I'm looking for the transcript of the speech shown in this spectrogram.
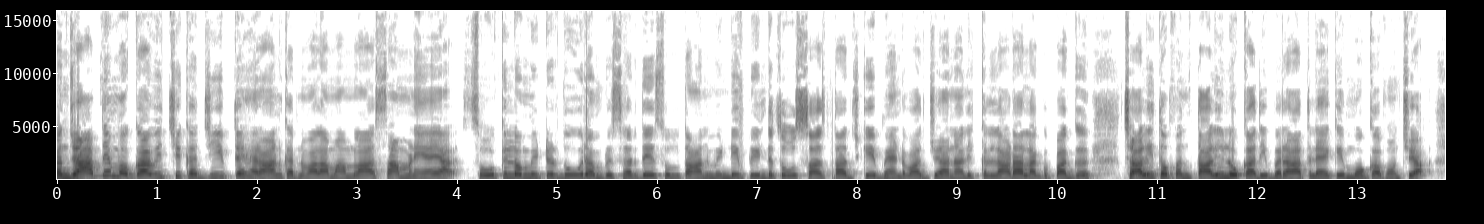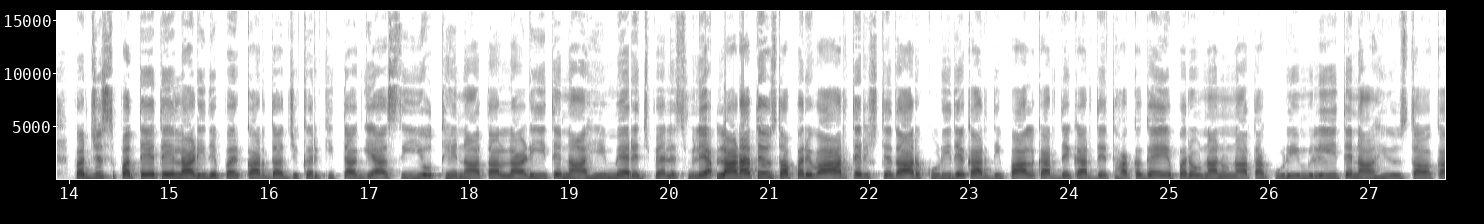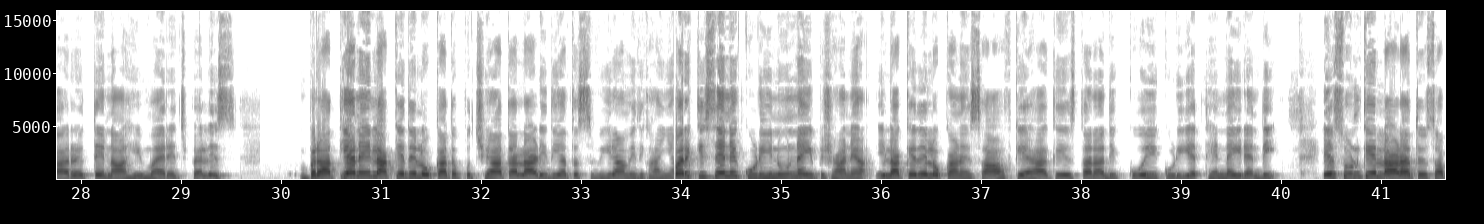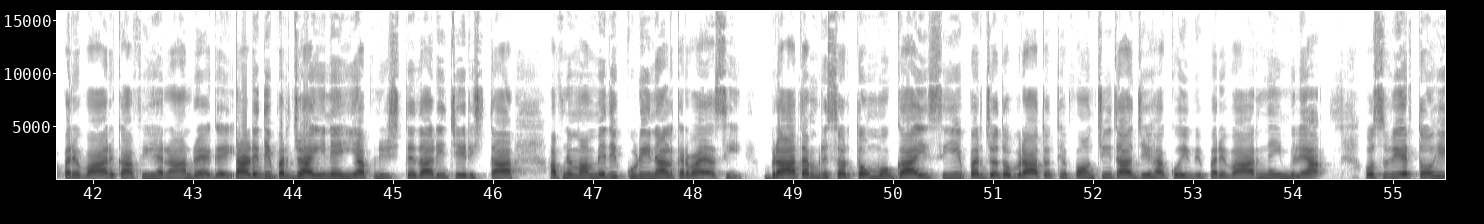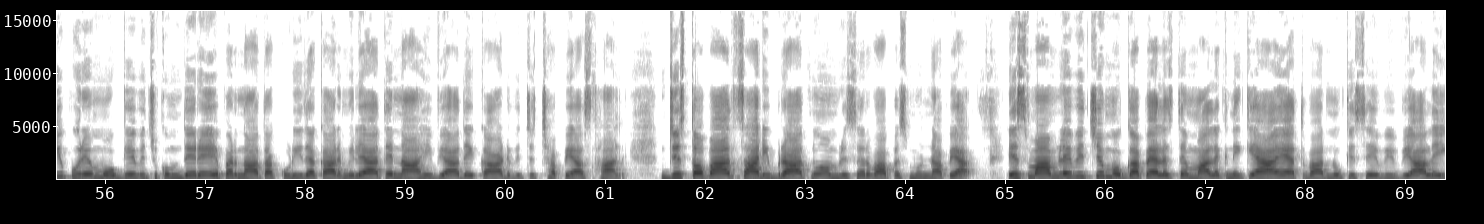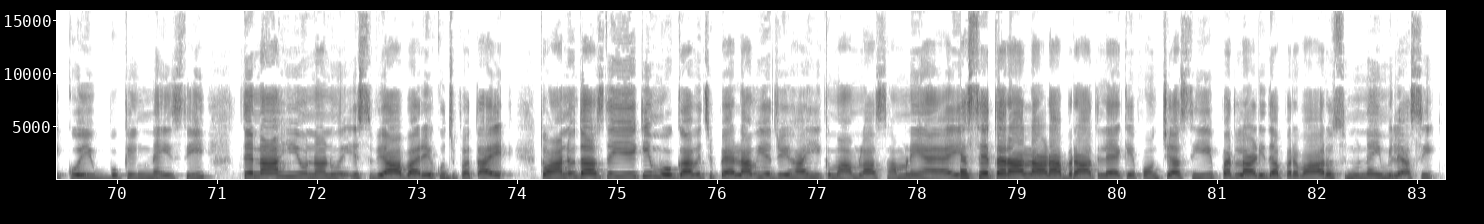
ਪੰਜਾਬ ਦੇ ਮੋਗਾ ਵਿੱਚ ਇੱਕ ਅਜੀਬ ਤੇ ਹੈਰਾਨ ਕਰਨ ਵਾਲਾ ਮਾਮਲਾ ਸਾਹਮਣੇ ਆਇਆ। 100 ਕਿਲੋਮੀਟਰ ਦੂਰ ਅੰਮ੍ਰਿਤਸਰ ਦੇ ਸੁਲਤਾਨਵਿੰਡੀ ਪਿੰਡ ਤੋਂ ਸੱਜ ਧੱਜ ਕੇ ਬੈਂਡ ਵਾਜਿਆਂ ਨਾਲ ਇੱਕ ਲਾੜਾ ਲਗਭਗ 40 ਤੋਂ 45 ਲੋਕਾਂ ਦੀ ਬਰਾਤ ਲੈ ਕੇ ਮੋਗਾ ਪਹੁੰਚਿਆ। ਪਰ ਜਿਸ ਪਤੇ ਤੇ ਲਾੜੀ ਦੇ ਪਰ ਘਰ ਦਾ ਜ਼ਿਕਰ ਕੀਤਾ ਗਿਆ ਸੀ, ਉੱਥੇ ਨਾ ਤਾਂ ਲਾੜੀ ਤੇ ਨਾ ਹੀ ਮੈਰਿਜ ਪੈਲੇਸ ਮਿਲਿਆ। ਲਾੜਾ ਤੇ ਉਸ ਦਾ ਪਰਿਵਾਰ ਤੇ ਰਿਸ਼ਤੇਦਾਰ ਕੁੜੀ ਦੇ ਘਰ ਦੀ ਪਾਲ ਕਰਦੇ ਕਰਦੇ ਥੱਕ ਗਏ, ਪਰ ਉਹਨਾਂ ਨੂੰ ਨਾ ਤਾਂ ਕੁੜੀ ਮਿਲੀ ਤੇ ਨਾ ਹੀ ਉਸ ਦਾ ਘਰ ਤੇ ਨਾ ਹੀ ਮੈਰਿਜ ਪੈਲੇਸ। ਬਰਾਤੀਆਂ ਨੇ ਇਲਾਕੇ ਦੇ ਲੋਕਾਂ ਤੋਂ ਪੁੱਛਿਆ ਤਾਂ ਲਾੜੀ ਦੀਆਂ ਤਸਵੀਰਾਂ ਵੀ ਦਿਖਾਈਆਂ, ਪਰ ਕਿਸੇ ਨੇ ਕੁੜੀ ਨੂੰ ਨਹੀਂ ਪਛਾਣਿਆ। ਇਲਾਕੇ ਦੇ ਲੋਕਾਂ ਨੇ ਸਾਫ਼ ਕਿਹਾ ਕਿ ਇਸ ਤਰ੍ਹਾਂ ਦੀ ਕੋਈ ਕੁੜੀ ਇੱਥੇ ਨਹੀਂ ਰਹਿੰਦੀ। ਇਹ ਸੁਣ ਕੇ ਲਾੜਾ ਤੇ ਉਸਦਾ ਪਰਿਵਾਰ ਕਾਫੀ ਹੈਰਾਨ ਰਹਿ ਗਏ। ਲਾੜੇ ਦੀ ਭਰਜਾਈ ਨੇ ਹੀ ਆਪਣੀ ਰਿਸ਼ਤੇਦਾਰੀ 'ਚ ਰਿਸ਼ਤਾ ਆਪਣੇ ਮਾਮੇ ਦੀ ਕੁੜੀ ਨਾਲ ਕਰਵਾਇਆ ਸੀ। ਬਰਾਤ ਅੰਮ੍ਰਿਤਸਰ ਤੋਂ ਮੋਗਾ ਆਈ ਸੀ, ਪਰ ਜਦੋਂ ਬਰਾਤ ਉੱਥੇ ਪਹੁੰਚੀ ਤਾਂ ਅਜਿਹਾ ਕੋਈ ਵੀ ਪਰਿਵਾਰ ਨਹੀਂ ਮਿਲਿਆ। ਉਹ ਸਵੇਰ ਤੋਂ ਹੀ ਪੂਰੇ ਮੋਗੇ ਵਿੱਚ ਘੁੰਮਦੇ ਰਹੇ, ਪਰ ਨਾ ਤਾਂ ਕੁੜੀ ਦਾ ਘਰ ਮਿਲਿਆ ਤੇ ਨਾ ਹੀ ਵਿਆਹ ਦੇ ਕਾਰਡ ਵਿੱਚ ਛਪਿਆ ਸਥਾਨ। ਜਿਸ ਤੋਂ ਬਾਅਦ ਸਾਰੀ ਬਰਾਤ ਨੂੰ ਅੰਮ੍ਰਿਤਸਰ ਵਾਪਸ ਮੁੜਨਾ ਪਿਆ। ਇਸ ਮਾਮਲੇ ਵਿੱਚ ਮੋਗਾ ਪੈਲੇਸ ਦੇ ਮਾਲਕ ਨੇ ਕਿਹਾ, ਐਤਵਾਰ ਨੂੰ ਕਿਸੇ ਵੀ ਵਿਆਹ ਲਈ ਕੋਈ ਬੁਕਿੰਗ ਨਹੀਂ ਸੀ ਤੇ ਨਾ ਹੀ ਉਹਨਾਂ ਨੂੰ ਇਸ ਵਿਆਹ ਬਾਰੇ ਕੁਝ ਪਤਾ ਹੈ ਤੁਹਾਨੂੰ ਦੱਸ ਦਈਏ ਕਿ ਮੋਗਾ ਵਿੱਚ ਪਹਿਲਾਂ ਵੀ ਅਜਿਹਾ ਹੀ ਇੱਕ ਮਾਮਲਾ ਸਾਹਮਣੇ ਆਇਆ ਹੈ ਇਸੇ ਤਰ੍ਹਾਂ ਲਾੜਾ ਬਰਾਤ ਲੈ ਕੇ ਪਹੁੰਚਿਆ ਸੀ, ਪਰ ਲਾੜੀ ਦਾ ਪਰਿਵਾਰ ਉਸ ਨੂੰ ਨਹੀਂ ਮਿਲਿਆ ਸੀ।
